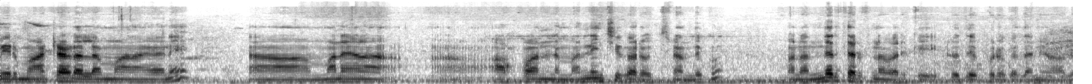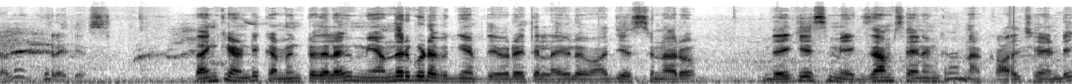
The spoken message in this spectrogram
మీరు మాట్లాడాలమ్మా అనగానే మన ఆహ్వానాన్ని మన్నించి వారు వచ్చినందుకు మనందరి తరఫున వారికి హృదయపూర్వక ధన్యవాదాలు తెలియజేస్తాం థ్యాంక్ యూ అండి. కమింగ్ టు ద లైవ్ మీ అందరు కూడా విజ్ఞప్తి ఎవరైతే లైవ్లో వాచ్ చేస్తున్నారో దయచేసి మీ ఎగ్జామ్స్ అయినాక నాకు కాల్ చేయండి.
